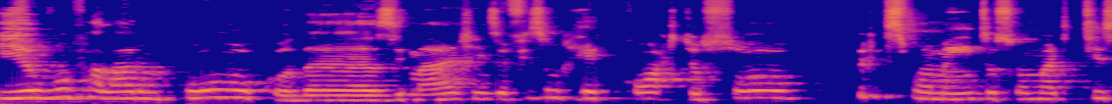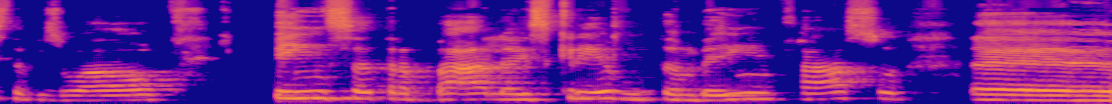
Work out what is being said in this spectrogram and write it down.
e eu vou falar um pouco das imagens. Eu fiz um recorte, eu sou principalmente eu sou uma artista visual pensa, trabalha, escrevo também, faço é,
